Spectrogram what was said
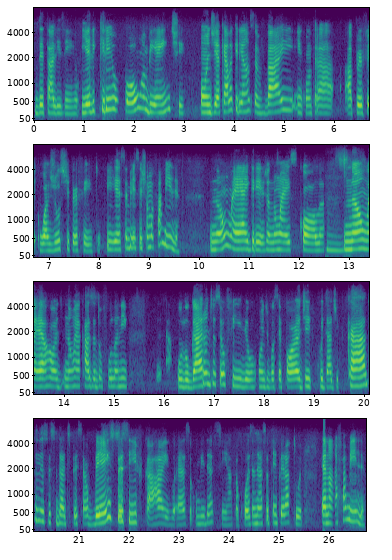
detalhezinho. E ele criou um ambiente onde aquela criança vai encontrar o ajuste perfeito. E esse ambiente se chama família. Não é a igreja, não é a escola, hum. não é a não é a casa do fulaninho. O lugar onde o seu filho, onde você pode cuidar de cada necessidade especial, bem específica. Ai, essa comida é assim, a tal coisa é nessa temperatura. É na família.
